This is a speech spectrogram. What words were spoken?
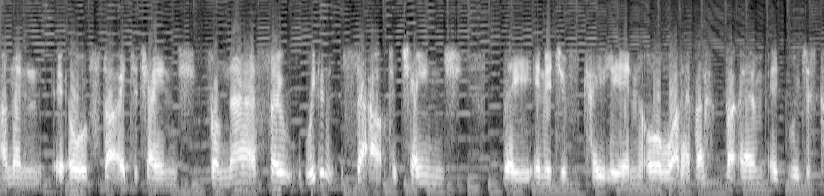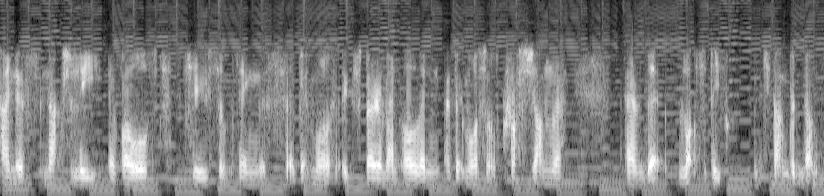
and then it all started to change from there. So we didn't set out to change the image of Ceilidh or whatever, but um, it, we just kind of naturally evolved to something that's a bit more experimental and a bit more sort of cross genre, and that lots of people stand and dance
